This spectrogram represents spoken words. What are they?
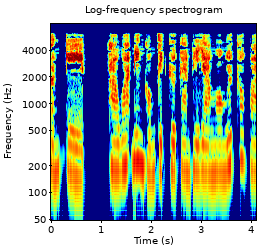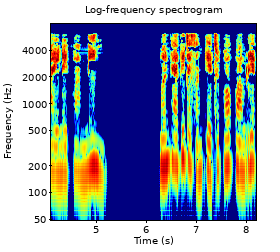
สังเกต ภาวะนิ่งของจิตคือการพยายามมองลึกเข้าไปในความนิ่ง เหมือนแทนที่จะสังเกตเฉพาะความเรียบ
